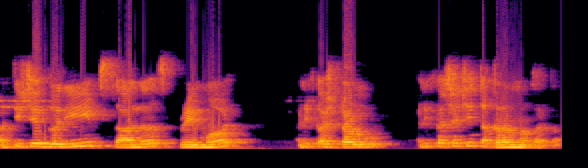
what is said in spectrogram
अतिशय गरीब सालस प्रेमळ आणि कष्टाळू आणि कशाची तक्रार न करता.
